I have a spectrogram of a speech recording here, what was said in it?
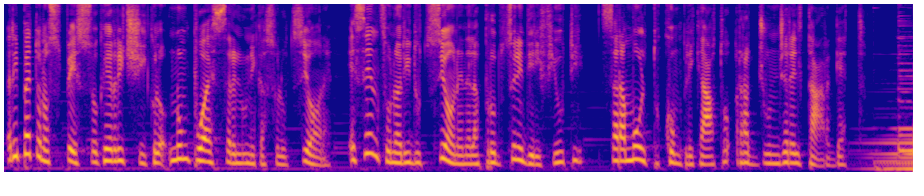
ripetono spesso che il riciclo non può essere l'unica soluzione e senza una riduzione nella produzione di rifiuti sarà molto complicato raggiungere il target.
